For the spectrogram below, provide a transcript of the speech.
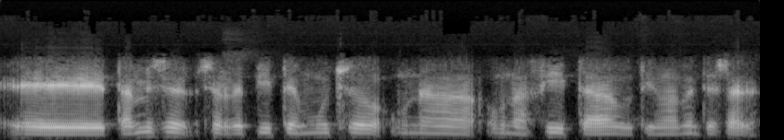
Eh, también se, se, repite mucho una, una cita últimamente esa,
